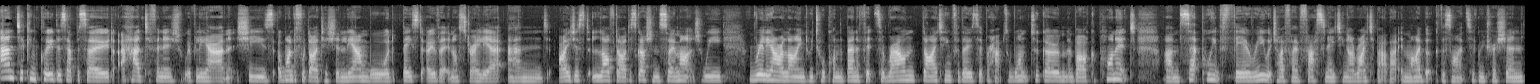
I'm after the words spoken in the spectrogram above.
And to conclude this episode, I had to finish with Leanne. She's a wonderful dietitian, Leanne Ward, based over in Australia. And I just loved our discussion so much. We really are aligned. We talk on the benefits around dieting for those that perhaps want to go and embark upon it. Um, set point theory, which I find fascinating. I write about that in my book, The Science of Nutrition.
